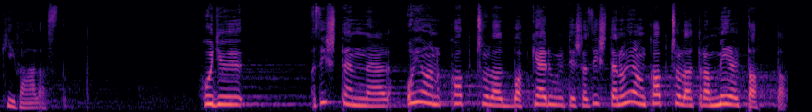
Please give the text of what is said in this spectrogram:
kiválasztott. Hogy ő az Istennel olyan kapcsolatba került, és az Isten olyan kapcsolatra méltatta,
